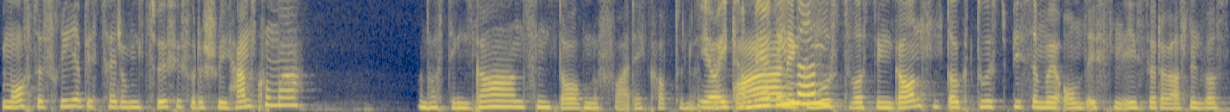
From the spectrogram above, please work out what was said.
machst, weil früher bist du halt um 12 Uhr von der Schule heimgekommen und hast den ganzen Tag noch vor dir gehabt und hast Ja, halt ich kann mich gar erinnern. nicht gewusst, was du den ganzen Tag tust, bis einmal Abendessen ist oder weiß nicht was.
